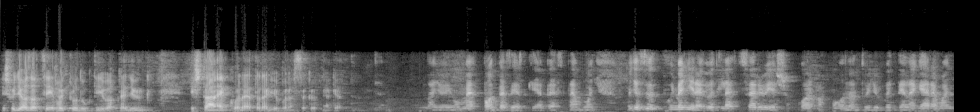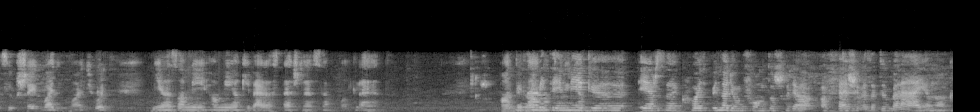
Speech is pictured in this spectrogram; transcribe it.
és hogy az a cél, hogy produktívak legyünk, és talán ekkor lehet a legjobban összekötni a kettőt. Nagyon jó, mert pont ezért kérdeztem, hogy, hogy, az öt, hogy mennyire ötletszerű, és akkor, akkor honnan tudjuk, hogy tényleg erre van szükség, vagy, vagy hogy mi az, ami, ami a kiválasztásnál szempont lehet. Amit én még érzek, hogy, hogy nagyon fontos, hogy a, a felső vezetők beleálljanak.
